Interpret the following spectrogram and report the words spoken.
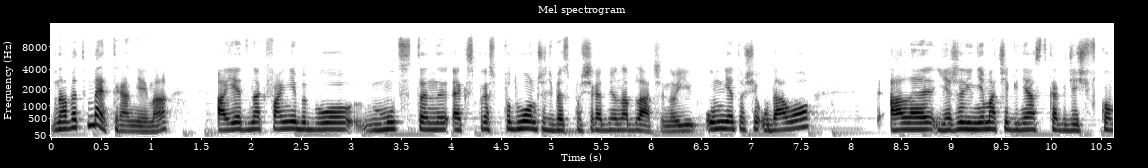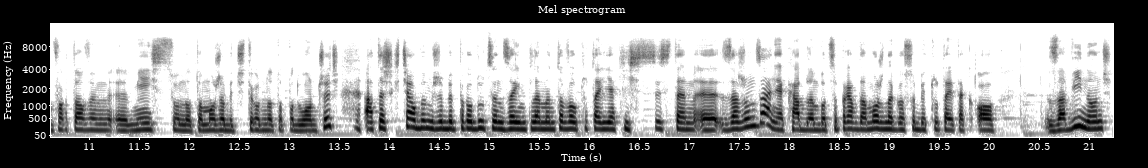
nawet metra nie ma. a jednak fajnie by było móc ten ekspres podłączyć bezpośrednio na blacie. No i u mnie to się udało, ale jeżeli nie macie gniazdka gdzieś w komfortowym y, miejscu, no to może być trudno to podłączyć. A też chciałbym, żeby producent zaimplementował tutaj jakiś system y, zarządzania kablem, bo co prawda można go sobie tutaj tak o zawinąć,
